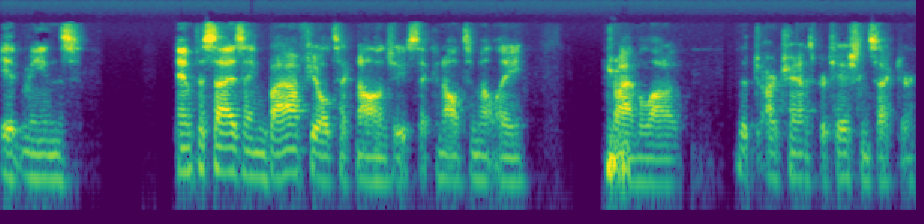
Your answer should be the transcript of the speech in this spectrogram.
It means emphasizing biofuel technologies that can ultimately drive a lot of the, our transportation sector.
